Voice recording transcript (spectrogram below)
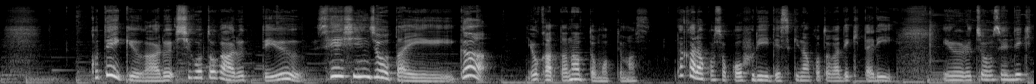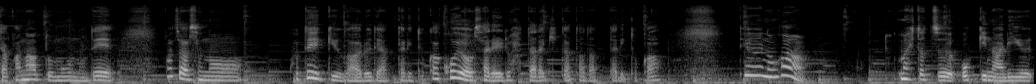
う固定給がある仕事があるっていう精神状態が良かったなと思ってます。だからこそこうフリーで好きなことができたりいろいろ挑戦できたかなと思うのでまずはその固定給があるであったりとか雇用される働き方だったりとかっていうのが、まあ、一つ大きな理由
